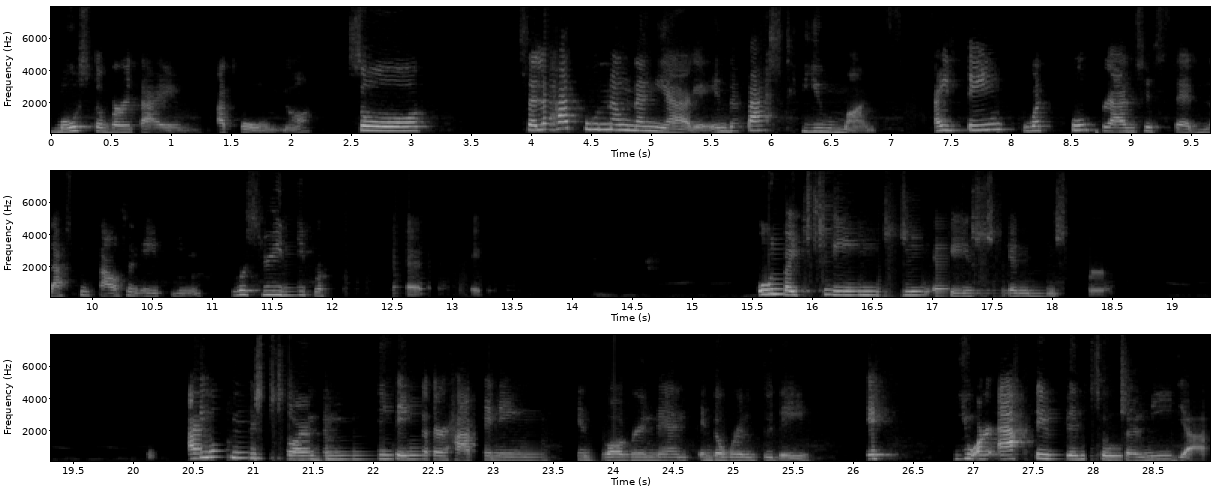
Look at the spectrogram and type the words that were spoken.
most of our time at home, no? So, sa lahat po ng nangyari in the past few months, I think what Pope Francis said last 2018 was really prophetic. Only by changing education can be sure. I won't mention the many things that are happening in government, in the world today. If you are active in social media,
